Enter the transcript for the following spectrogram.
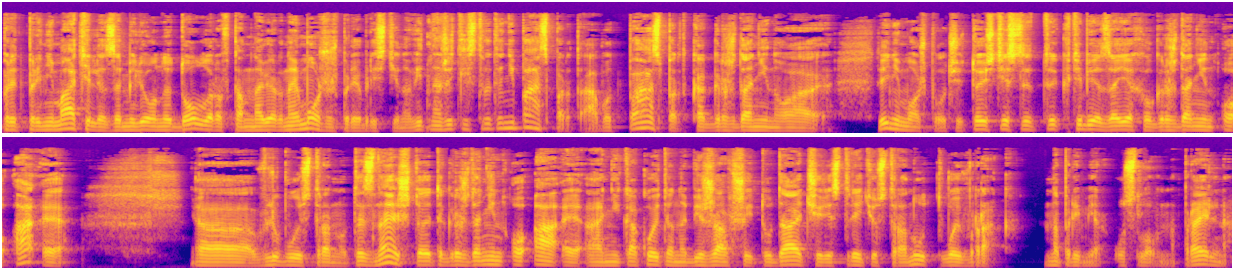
предпринимателя за миллионы долларов там, наверное, можешь приобрести, но вид на жительство это не паспорт, а вот паспорт как гражданин ОАЭ ты не можешь получить. То есть если ты, к тебе заехал гражданин ОАЭ, э, в любую страну, ты знаешь, что это гражданин ОАЭ, а не какой-то набежавший туда через третью страну твой враг, например, условно, правильно?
